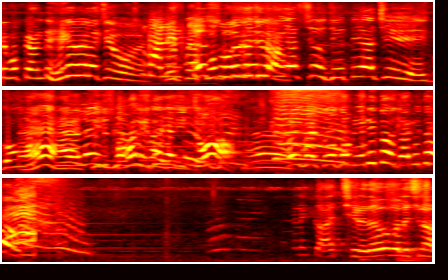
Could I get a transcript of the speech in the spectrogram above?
এ প্যান্টে হেগে ফেলেছে ওই এই প্যান্ট কত দূরে গেছিলাম যেতে আছে। গঙ্গা হ্যাঁ হ্যাঁ সবাই এসে গেছি চ এই ভাই সব রেডি তো? যাবি তো? কাজ ছেড়ে দেবো বলেছিলাম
